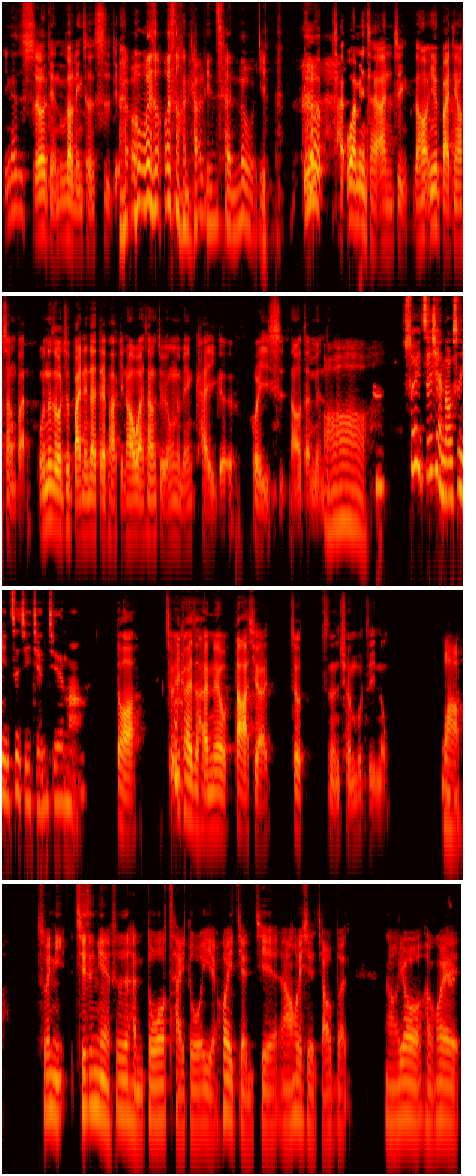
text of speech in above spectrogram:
应该是十二点录到凌晨四点。为什么为什么你要凌晨录影？因为才外面才安静，然后因为白天要上班，我那时候就白天在 day parking，然后晚上就用那边开一个会议室，然后在那边，哦，所以之前都是你自己剪接吗？对啊，就一开始还没有大起来，就只能全部自己弄。哇，所以你其实你也是很多才多艺，会剪接，然后会写脚本，然后又很会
